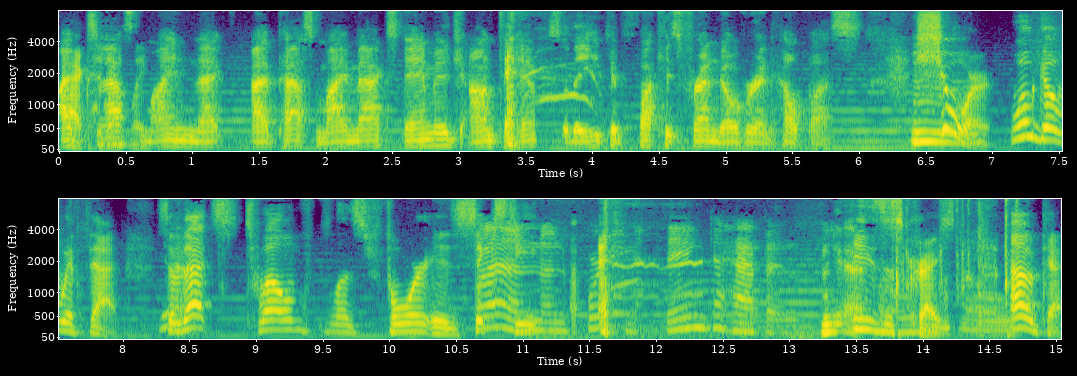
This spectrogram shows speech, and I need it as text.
I passed accidentally. my neck. I passed my max damage onto him so that he could fuck his friend over and help us. Sure, we'll go with that. So Yeah. that's 12 plus 4 is 16. What an unfortunate thing to happen. Yeah. Jesus Christ. No. Okay.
